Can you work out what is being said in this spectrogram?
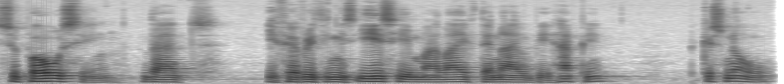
supposing that if everything is easy in my life, then I'll be happy. Because no,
